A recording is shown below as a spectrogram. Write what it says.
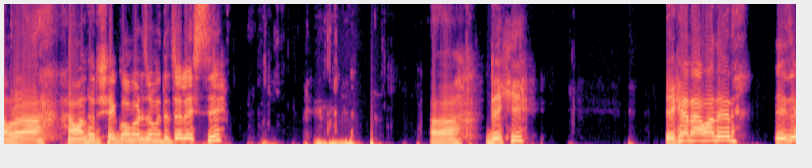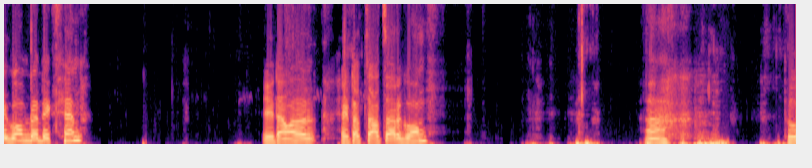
আমরা আমাদের সেই গমের জমিতে চলে এসেছি। দেখি এখানে আমাদের এই যে গমটা দেখছেন, এটা আমাদের একটা চাচার গম। তো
